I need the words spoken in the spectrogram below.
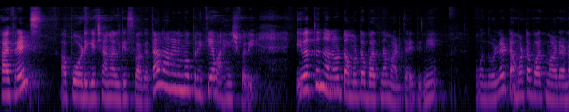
ಹಾಯ್ ಫ್ರೆಂಡ್ಸ್ ಅಪ್ಪು ಅಡುಗೆ ಚಾನಲ್ಗೆ ಸ್ವಾಗತ. ನಾನು ನಿಮ್ಮ ಪ್ರೀತಿಯ ಮಹೇಶ್ವರಿ. ಇವತ್ತು ನಾನು ಟೊಮೊಟೊ ಬಾತ್ನ ಮಾಡ್ತಾಯಿದ್ದೀನಿ ಒಂದು ಒಳ್ಳೆ ಟೊಮೊಟೊ ಬಾತ್ ಮಾಡೋಣ.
